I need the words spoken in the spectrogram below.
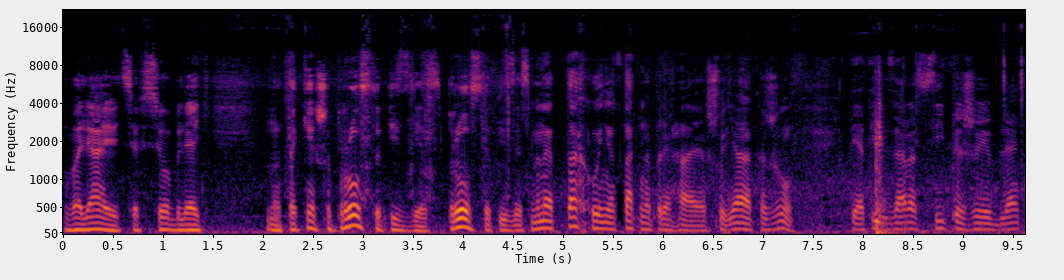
валяються, все, блядь. Ну таке, що просто піздець, просто піздець. Мене та хуйня так напрягає, що я кажу, ті зараз всі пежі, блядь,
